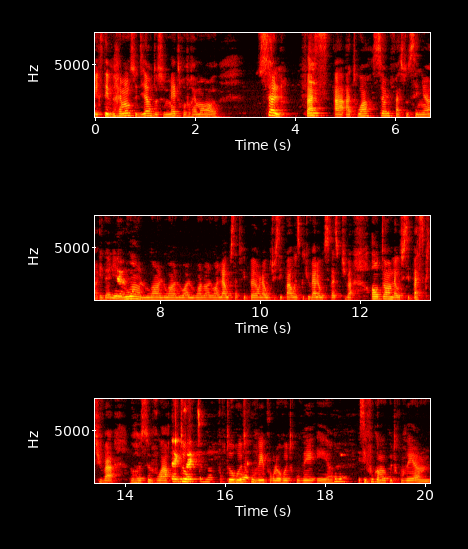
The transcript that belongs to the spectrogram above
mais que c'était vraiment de se dire, de se mettre vraiment seul face à, à toi, seul face au Seigneur et d'aller loin, loin, loin, loin, loin, loin, loin, là où ça te fait peur, là où tu sais pas où est-ce que tu vas, là où tu sais pas ce que tu vas entendre, là où tu sais pas ce que tu vas recevoir pour te, pour te retrouver, pour le retrouver et, euh, et c'est fou comment on peut trouver euh,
